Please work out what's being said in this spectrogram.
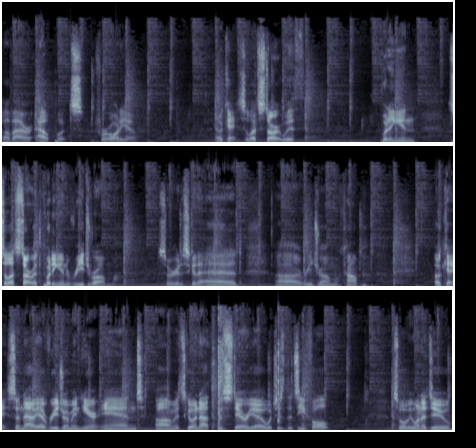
of our outputs for audio. Okay, so let's start with putting in. So let's start with putting in redrum. So we're just gonna add uh, redrum comp. Okay, so now we have redrum in here, and um, it's going out through the stereo, which is the default. So what we want to do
